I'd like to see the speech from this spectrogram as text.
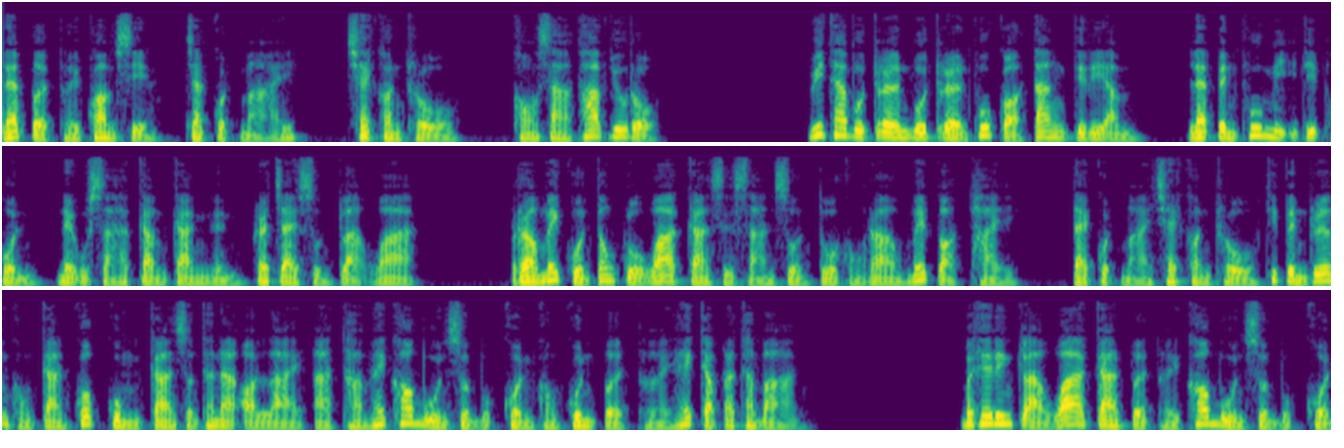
และเปิดเผยความเสี่ยงจากกฎหมายแช c คอนโทรลของสหภาพยุโรป วิทาบุตรเรินบุตรเรินผู้ก่อตั้งติริอัมและเป็นผู้มีอิทธิพลในอุตสาหกรรมการเงินกระจายศูนย์กล่าวว่า เราไม่ควรต้องกลัวว่าการสื่อสารส่วนตัวของเราไม่ปลอดภัย แต่กฎหมายแช c คอนโทรลที่เป็นเรื่องของการควบคุมการสนทนาออนไลน์อาจทำให้ข้อมูลส่วนบุคคลของคุณเปิดเผยให้กับรัฐบาลบัตเทริงกล่าวว่าการเปิดเผยข้อมูลส่วนบุคคล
